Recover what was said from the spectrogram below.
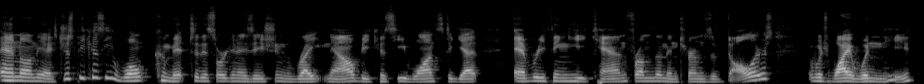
and on the ice. Just because he won't commit to this organization right now because he wants to get everything he can from them in terms of dollars, which why wouldn't he?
